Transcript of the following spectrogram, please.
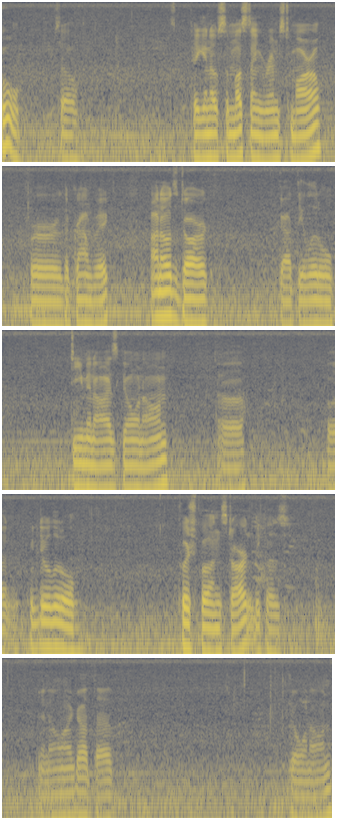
Cool. So, picking up some Mustang rims tomorrow for the Crown Vic. I know it's dark. Got the little demon eyes going on. Uh, but we do a little push button start because, you know, I got that going on.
